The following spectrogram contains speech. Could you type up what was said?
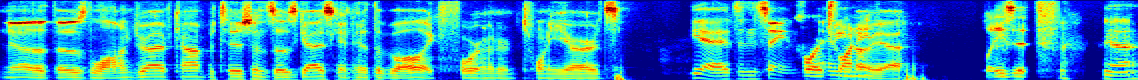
no, those long drive competitions, those guys can hit the ball like 420 yards. Yeah, it's insane. 420. I mean, oh yeah, plays it. Yeah,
